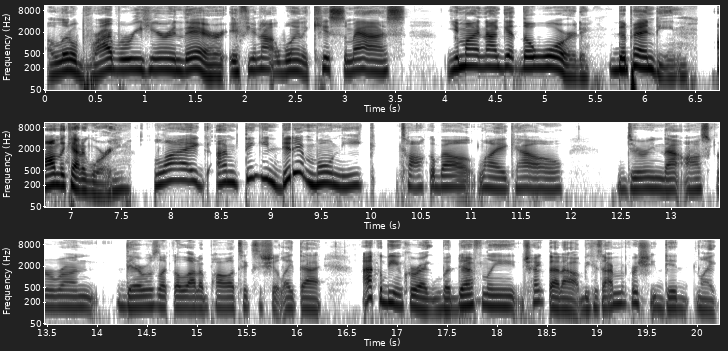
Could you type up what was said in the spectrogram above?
a little bribery here and there. If you're not willing to kiss some ass, you might not get the award, depending on the category. Like, I'm thinking, didn't Mo'Nique talk about like how during that Oscar run there was like a lot of politics and shit like that? I could be incorrect, but definitely check that out because I remember she did like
